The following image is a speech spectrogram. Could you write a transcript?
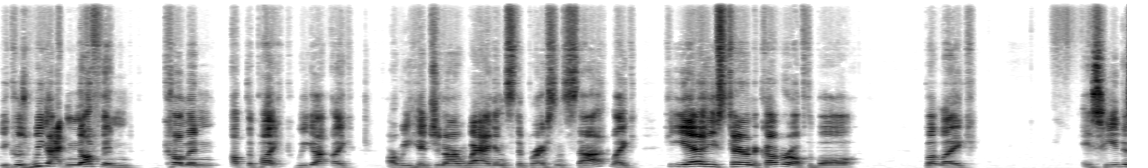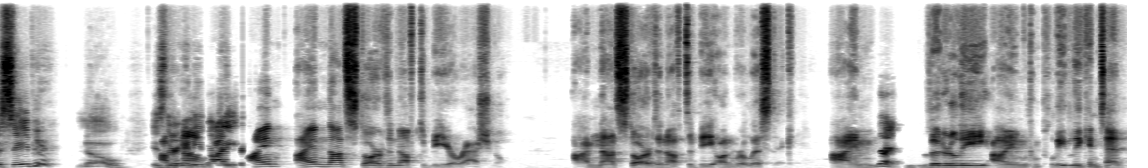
because we got nothing coming up the pike. We got like, are we hitching our wagons to Bryson Stott? Like, yeah, he's tearing the cover off the ball, but like, is he the savior? No. Is I'm there not, anybody? I am. I am not starved enough to be irrational. I'm not starved enough to be unrealistic. I'm right. literally, I am completely content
